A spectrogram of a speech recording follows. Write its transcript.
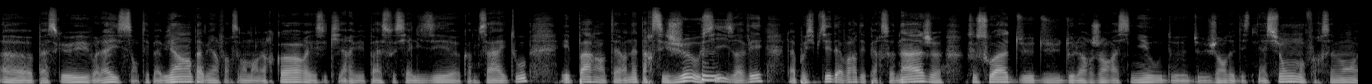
euh, parce que voilà ils se sentaient pas bien pas bien forcément dans leur corps et qui n'arrivaient pas à socialiser euh, comme ça et tout. Et par internet par ces jeux aussi Mhm. ils avaient la possibilité d'avoir des personnages que ce soit du, du- de leur genre assigné ou de, de genre de destination. Donc forcément euh,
